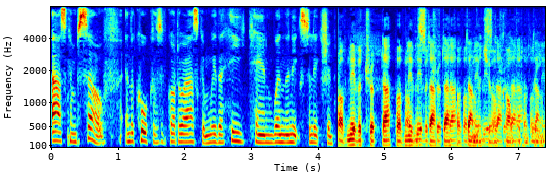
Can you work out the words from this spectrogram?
ask himself, and the caucus have got to ask him whether he can win the next election. I've never tripped up, I've, I've never, never stuffed up, up, I've done the job competently.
